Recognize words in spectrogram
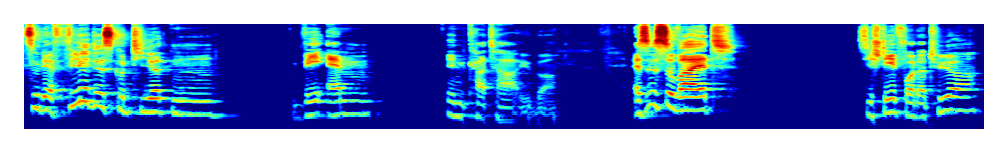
zu der viel diskutierten WM in Katar über. Es ist soweit, sie steht vor der Tür,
